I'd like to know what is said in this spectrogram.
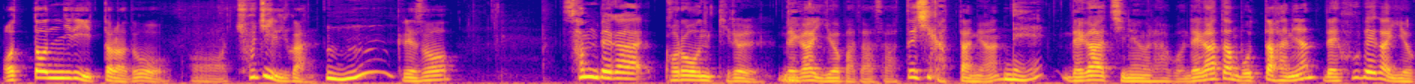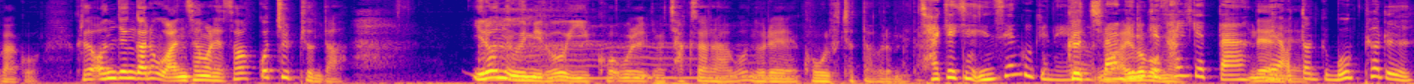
어떤 일이 있더라도 어, 초지일관. 음. 그래서 선배가 걸어온 길을 네. 내가 이어받아서 뜻이 같다면 네. 내가 진행을 하고 내가 더 못다 하면 내 후배가 이어가고 그래서 언젠가는 완성을 해서 꽃을 피운다. 이런 아. 의미로 이 곡을 작사를 하고 노래 곡을 붙였다고 그럽니다. 자기 인생곡이네요. 그렇죠. 난 이렇게 보면. 살겠다. 네, 네, 어떤 그 목표를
